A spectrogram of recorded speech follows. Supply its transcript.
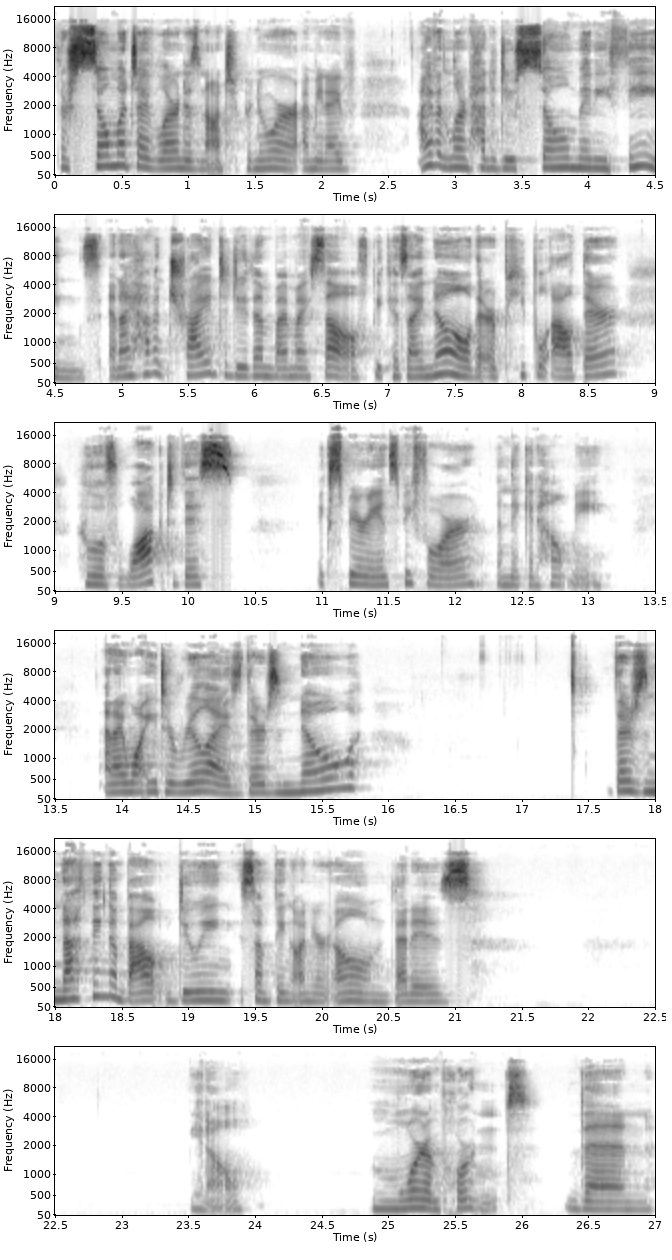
There's so much I've learned as an entrepreneur. I mean, I've I haven't learned how to do so many things and I haven't tried to do them by myself because I know there are people out there who have walked this experience before and they can help me. And I want you to realize there's no there's nothing about doing something on your own that is you know more important than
